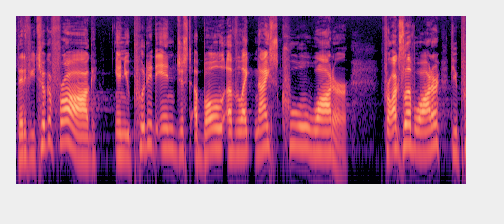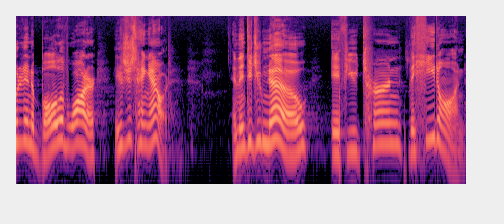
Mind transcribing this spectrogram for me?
that if you took a frog and you put it in just a bowl of like nice, cool water, frogs love water, if you put it in a bowl of water, it just hang out. And then did you know if you turn the heat on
